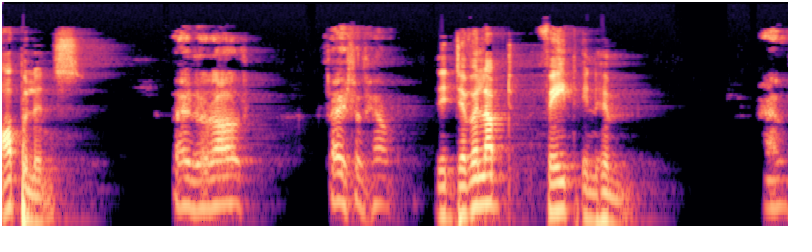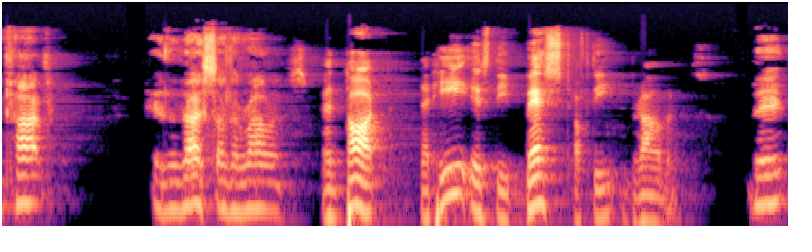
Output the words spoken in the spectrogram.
opulence, they developed faith in him. They developed faith in him. And thought he's the best of the Brahmins. and thought that he is the best of the Brahmins. The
